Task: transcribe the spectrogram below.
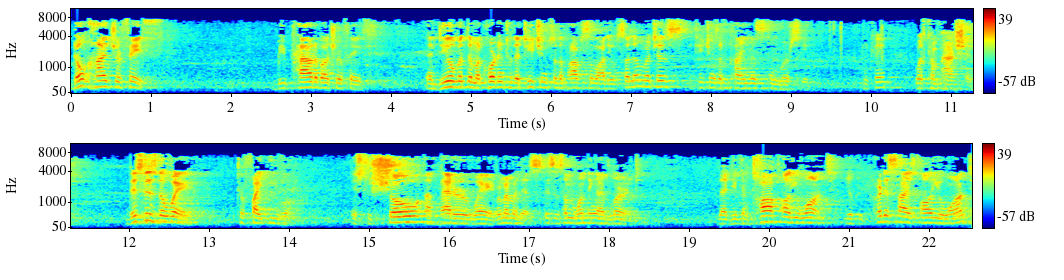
Don't hide your faith. Be proud about your faith. And deal with them according to the teachings of the Prophet ﷺ, which is the teachings of kindness and mercy. Okay? With compassion. This is the way to fight evil. Is to show a better way. Remember this. This is some, one thing I've learned. That you can talk all you want. You can criticize all you want.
